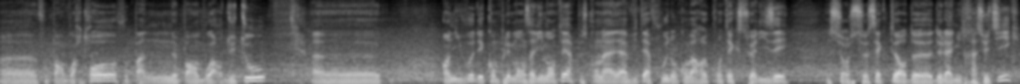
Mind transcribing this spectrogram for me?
Il ne faut pas en boire trop, il faut pas, ne pas en boire du tout au niveau des compléments alimentaires, puisqu'on a la VitaFood, donc on va recontextualiser sur ce secteur de, la nutraceutique.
